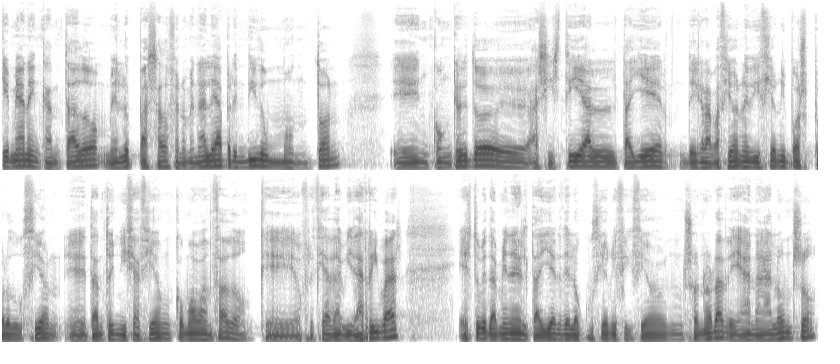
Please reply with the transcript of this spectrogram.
que me han encantado, me lo he pasado fenomenal, he aprendido un montón. En concreto, eh, asistí al taller de grabación, edición y postproducción, eh, tanto iniciación como avanzado, que ofrecía David Arribas Estuve también en el taller de locución y ficción sonora de Ana Alonso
